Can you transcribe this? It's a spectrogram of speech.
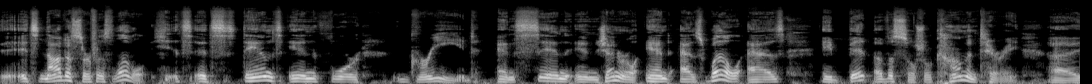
it's not a surface level. It's, it stands in for greed and sin in general, and as well as a bit of a social commentary. Uh,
